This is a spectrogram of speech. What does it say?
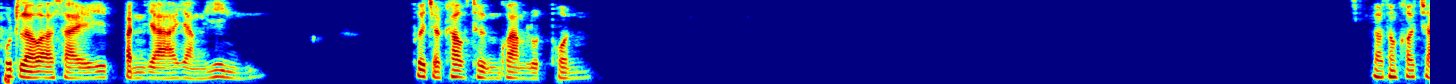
พุทธเราอาศัยปัญญาอย่างยิ่ง เพื่อจะเข้าถึงความหลุดพ้น เราต้องเข้าใจ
